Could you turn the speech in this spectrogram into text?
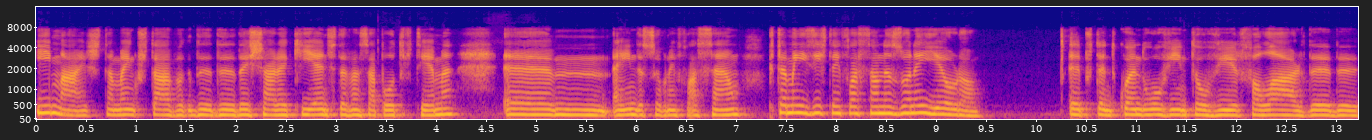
E mais, também gostava de, de deixar aqui, antes de avançar para outro tema, um, ainda sobre a inflação, que também existe a inflação na zona euro. Eh, portanto, quando o ouvinte ouvir falar de, de,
